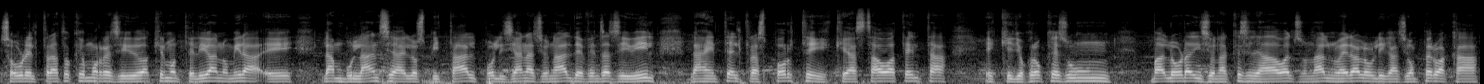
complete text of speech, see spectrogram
sobre el trato que hemos recibido aquí en Montelíbano. Mira, eh, la ambulancia, el hospital, Policía Nacional, Defensa Civil, la gente del transporte que ha estado atenta, eh, que yo creo que es un valor adicional que se le ha dado al zonal, no era la obligación, pero acá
